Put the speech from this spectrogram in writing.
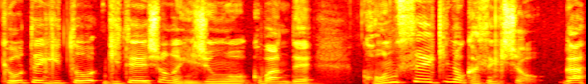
協定議定書の批准を拒んで今世紀の化石賞が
